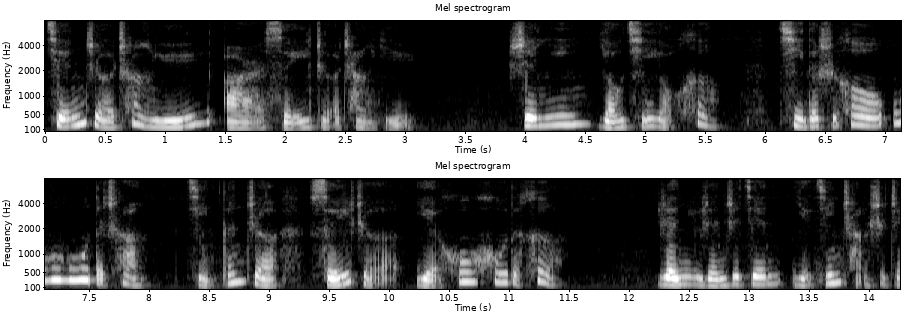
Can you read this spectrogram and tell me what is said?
前者唱于，而随者唱于。声音有起有和，起的时候呜呜的唱，紧跟着随者也呼呼的和。人与人之间也经常是这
